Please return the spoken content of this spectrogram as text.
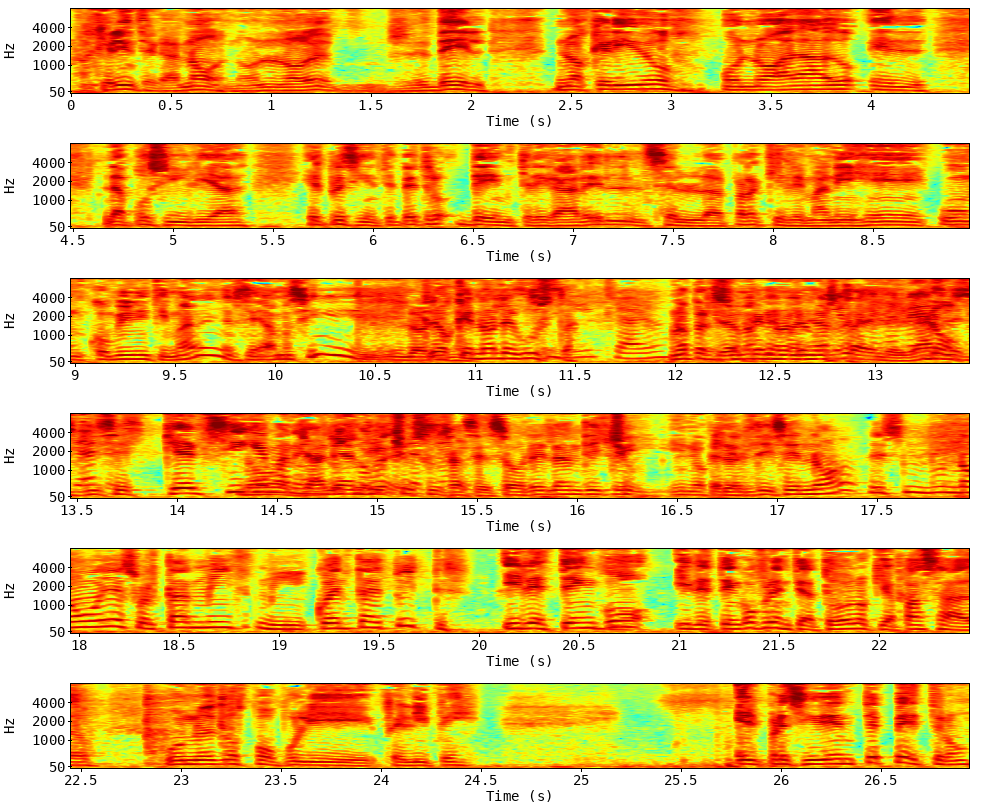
no ha querido entregar, no, no, no, es de él. No ha querido o no ha dado el, la posibilidad el presidente Petro de entregar el celular para que le maneje un community manager, se llama así. Creo que no le gusta. Sí, claro. Una persona Creo que no le gusta delegar. No, él dice que él sigue no, ya manejando le han dicho, sus asesores le han dicho, Sí, y no pero quiere. él dice, no, es- no voy a soltar mi, mi cuenta de Twitter. Y le tengo, y le tengo frente a todo lo que ha pasado, uno es los Populi, Felipe. El presidente Petro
